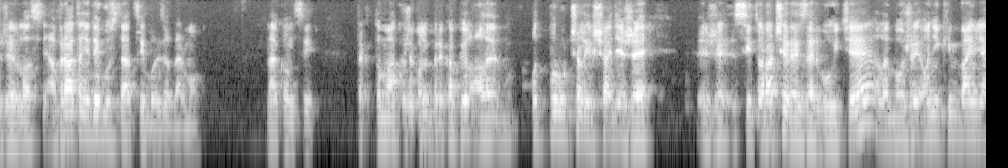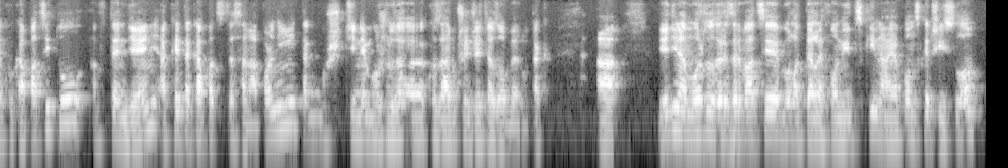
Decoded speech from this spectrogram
že vlastne, a vrátanie degustácie boli zadarmo na konci. Tak to ma akože veľmi prekvapilo, ale odporúčali všade, že že si to radšej rezervujte, lebo že oni kým majú nejakú kapacitu v ten deň a keď tá kapacita sa naplní, tak už ti nemôžu ako zaručiť, že ťa zoberú. Tak a jediná možnosť rezervácie bola telefonicky na japonské číslo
